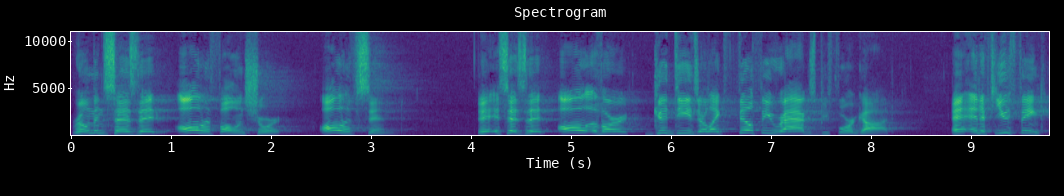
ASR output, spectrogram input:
Romans says that all have fallen short, all have sinned. It says that all of our good deeds are like filthy rags before God. And, and if you think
